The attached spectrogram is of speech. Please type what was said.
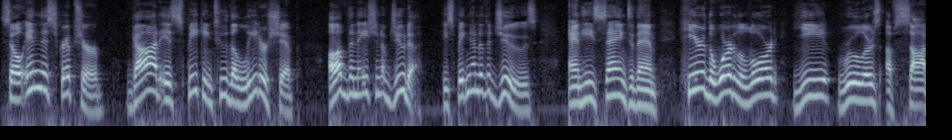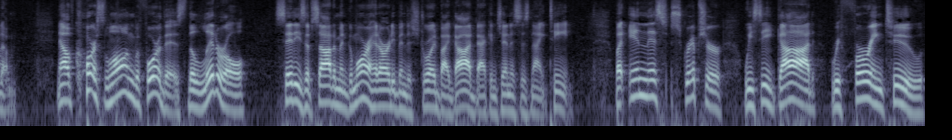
So in this scripture, God is speaking to the leadership of the nation of Judah. He's speaking unto the Jews, and he's saying to them, Hear the word of the Lord, ye rulers of Sodom. Now, of course, long before this, the literal cities of Sodom and Gomorrah had already been destroyed by God back in Genesis 19. But in this scripture, we see God referring to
